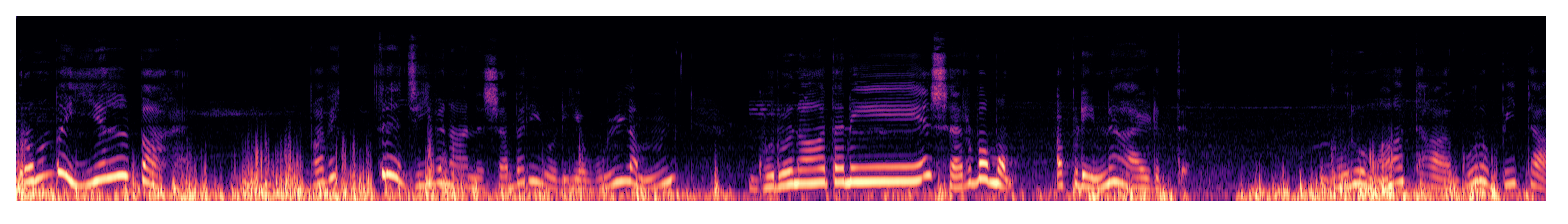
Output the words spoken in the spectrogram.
ரொம்ப இயல்பாக ருத்ர ஜீவனான சபரியுடைய உள்ளம் குருநாதனே சர்வமும் அப்படின்னு ஆயிடுத்து. குரு மாதா குரு பிதா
